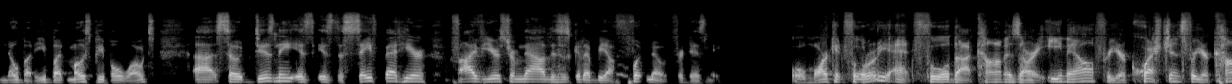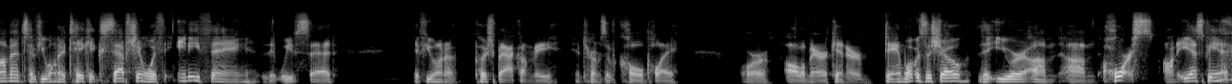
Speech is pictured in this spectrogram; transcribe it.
nobody, but most people won't. Uh, so Disney is is the safe bet here. Five years from now, this is going to be a footnote for Disney. Well, market foolery at fool.com is our email for your questions, for your comments. If you want to take exception with anything that we've said, if you want to push back on me in terms of Coldplay, or All American or Dan, what was the show that you were um, um, Horse on ESPN?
